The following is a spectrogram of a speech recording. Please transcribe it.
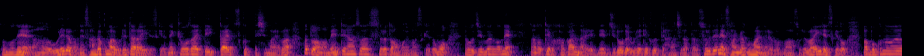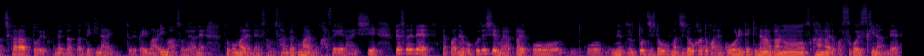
そのね、あの、売れればね、300万円売れたらいいですけどね、教材って1回作ってしまえば、あとはまあメンテナンスはするとは思いますけども、でも、自分のね、あの手がかかんないでね、自動で売れていくって話だったら、それでね、300万円になれば、まあ、それはいいですけど、まあ、僕の力というかね、だったらできないというか、今、今はそれはね、そこまでね、その300万円も稼げないし、で、それで、やっぱね、僕自身もやっぱりこう、こうね、ずっと自動、まあ、自動化とかね、合理的な、あの、考えとかすごい好きなんで、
